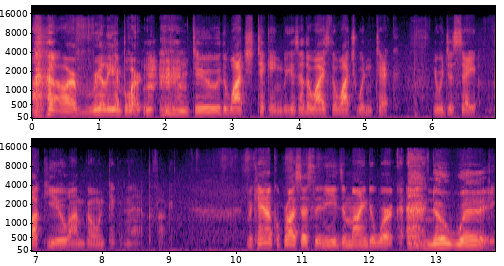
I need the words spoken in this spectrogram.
are really important to the watch ticking because otherwise the watch wouldn't tick. It would just say, fuck you, I'm going to take a nap. Fuck it. Mechanical process that needs a mind to work. no way.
